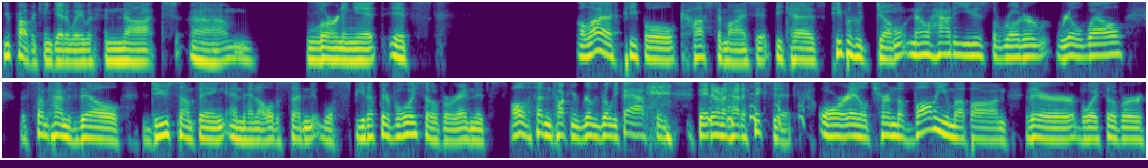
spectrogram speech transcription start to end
You probably can get away with not um, learning it. It's a lot of people customize it because people who don't know how to use the rotor real well sometimes they'll do something and then all of a sudden it will speed up their voiceover and it's all of a sudden talking really really fast and they don't know how to fix it or it'll turn the volume up on their voiceover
